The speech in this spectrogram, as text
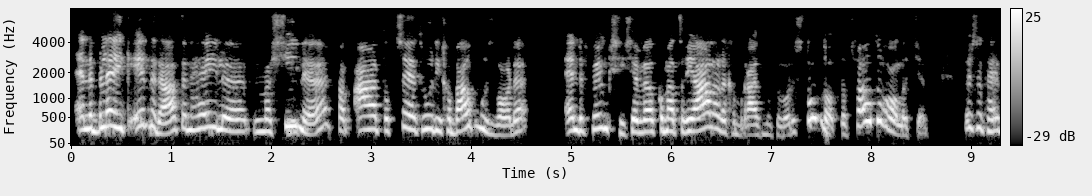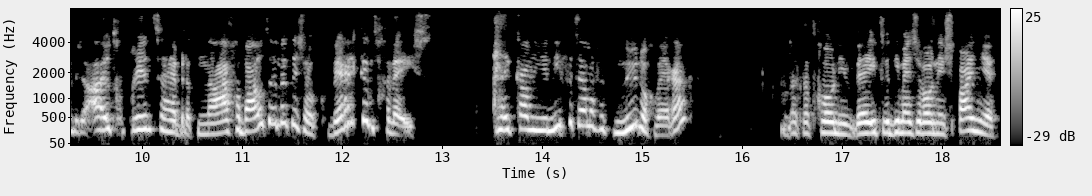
En er bleek inderdaad een hele machine van A tot Z, hoe die gebouwd moet worden. En de functies en welke materialen er gebruikt moeten worden, stond op dat fotorolletje. Dus dat hebben ze uitgeprint, ze hebben dat nagebouwd en dat is ook werkend geweest. Ik kan je niet vertellen of het nu nog werkt. Omdat ik dat gewoon niet weet, want die mensen wonen in Spanje.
